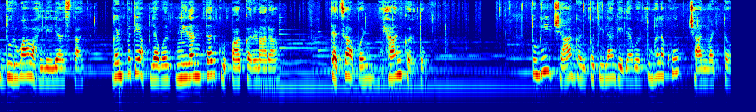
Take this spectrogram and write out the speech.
दुर्वा वाहिलेल्या असतात. गणपती आपल्यावर निरंतर कृपा करणारा त्याचं आपण ध्यान करतो. तुम्ही ज्या गणपतीला गेल्यावर तुम्हाला खूप छान वाटतं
